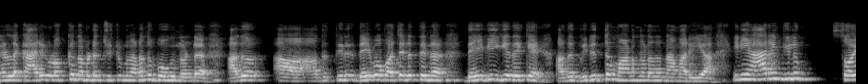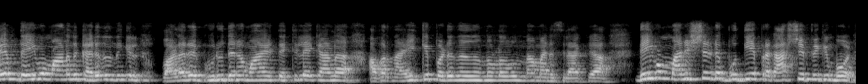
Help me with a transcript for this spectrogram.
അങ്ങനെയുള്ള കാര്യങ്ങളൊക്കെ നമ്മുടെ ചുറ്റും നടന്നു പോകുന്നുണ്ട്. അത് അത് ദൈവവചനത്തിന് ദൈവീകതയ്ക്ക് അത് വിരുദ്ധമാണെന്നുള്ളത് നാം അറിയുക. ഇനി ആരെങ്കിലും സ്വയം ദൈവമാണെന്ന് കരുതുന്നെങ്കിൽ വളരെ ഗുരുതരമായ തെറ്റിലേക്കാണ് അവർ നയിക്കപ്പെടുന്നത് എന്നുള്ളതും നാം മനസ്സിലാക്കുക. ദൈവം മനുഷ്യരുടെ ബുദ്ധിയെ പ്രകാശിപ്പിക്കുമ്പോൾ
